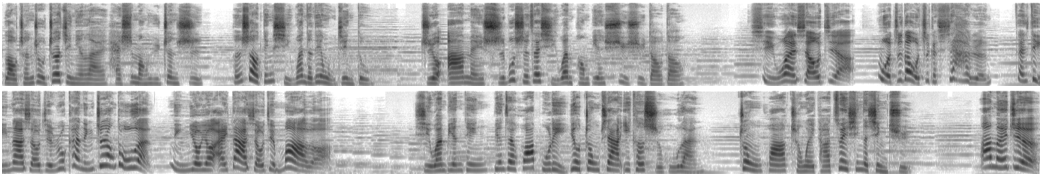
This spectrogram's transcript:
老城主这几年来还是忙于政事，很少盯喜万的练武进度。只有阿梅时不时在喜万旁边絮絮叨叨：“喜万小姐，我知道我是个下人，但缇娜小姐若看您这样偷懒，您又要挨大小姐骂了。”喜万边听边在花圃里又种下一颗石斛兰，种花成为他最新的兴趣。阿梅姐，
